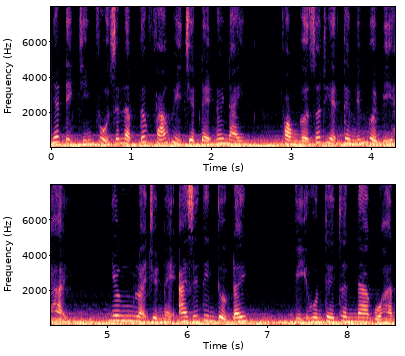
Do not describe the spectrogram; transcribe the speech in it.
nhất định chính phủ sẽ lập tức phá hủy triệt để nơi này, phòng ngừa xuất hiện thêm những người bị hại. Nhưng loại chuyện này ai sẽ tin tưởng đây? Vị hôn thê thân na của hắn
